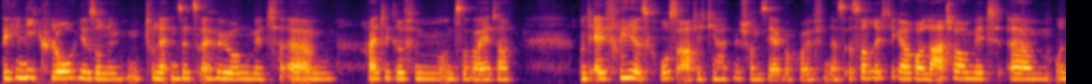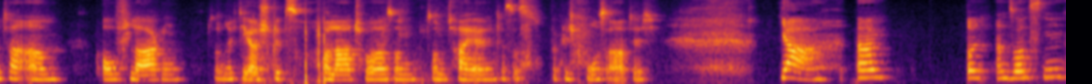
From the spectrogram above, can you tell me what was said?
Behini-Klo, hier so eine Toilettensitzerhöhung mit ähm, Haltegriffen und so weiter. Und Elfriede ist großartig, die hat mir schon sehr geholfen. Das ist so ein richtiger Rollator mit ähm, Unterarmauflagen. So ein richtiger Stützrollator, so ein, so ein Teil. Das ist wirklich großartig. Ja, ähm, und ansonsten,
